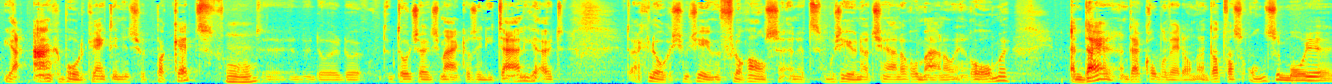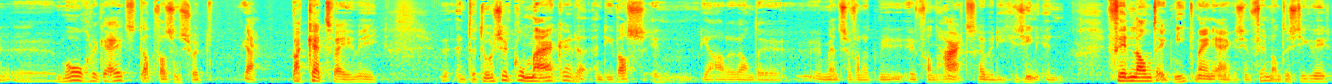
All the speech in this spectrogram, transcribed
ja, aangeboden krijgt in een soort pakket. Mm -hmm. door, door tentoonstellingsmakers in Italië uit het Archeologisch Museum in Florence en het Museo Nazionale Romano in Rome. En daar, en daar konden wij dan, en dat was onze mooie uh, mogelijkheid, dat was een soort ja, pakket waar je mee een tentoonstelling kon maken. En die was in, die hadden dan de mensen van, het, van Hart hebben die gezien in Finland. Ik niet, mijn ergens in Finland is die geweest.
